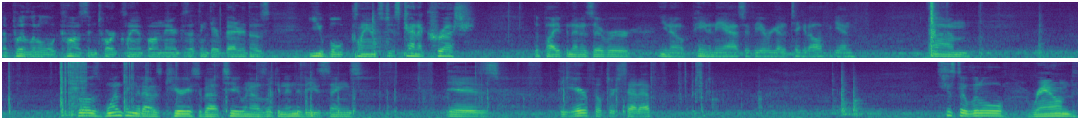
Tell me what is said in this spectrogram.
I put a little constant torque clamp on there because I think they're better. Those U-bolt clamps just kind of crush the pipe and then it's ever, you know, pain in the ass if you ever got to take it off again. Um, suppose one thing that I was curious about too when I was looking into these things is the air filter setup. It's just a little round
